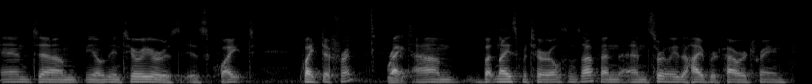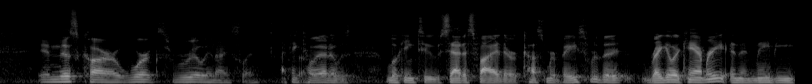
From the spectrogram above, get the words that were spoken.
and um, you know the interior is, is quite quite different, Right. um, but nice materials and stuff, and and certainly the hybrid powertrain in this car works really nicely. I think Toyota was looking to satisfy their customer base for the regular Camry and then maybe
